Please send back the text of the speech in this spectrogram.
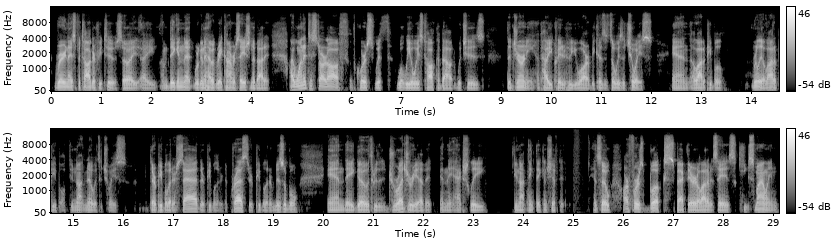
very nice photography too. So I, I I'm digging that we're going to have a great conversation about it. I wanted to start off, of course, with what we always talk about, which is the journey of how you created who you are, because it's always a choice, and a lot of people, really a lot of people, do not know it's a choice there are people that are sad, there are people that are depressed, there are people that are miserable, and they go through the drudgery of it and they actually do not think they can shift it. And so our first books back there, a lot of it says keep smiling,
